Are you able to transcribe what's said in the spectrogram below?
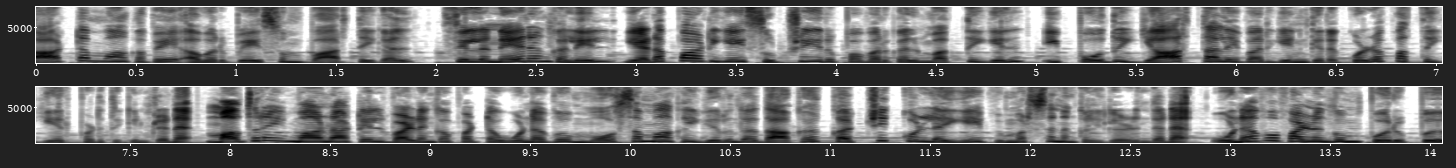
காட்டமாகவே அவர் பேசும் வார்த்தைகள் சில நேரங்களில் எடப்பாடியை சுற்றியிருப்பவர்கள் மத்தியில் இப்போது யார் தலைவர் என்கிற குழப்பத்தை ஏற்படுத்துகின்றன. மதுரை மாநாட்டில் வழங்கப்பட்ட உணவு மோசமாக இருந்ததாக கட்சிக்குள்ளேயே விமர்சனங்கள் எழுந்தன. உணவு வழங்கும் பொறுப்பு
